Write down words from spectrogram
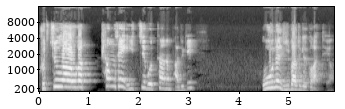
구짜오가 평생 잊지 못하는 바둑이 오늘 이 바둑일 것 같아요.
